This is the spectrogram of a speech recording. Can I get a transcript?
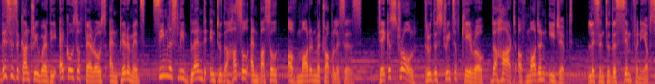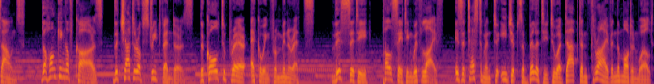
This is a country where the echoes of pharaohs and pyramids seamlessly blend into the hustle and bustle of modern metropolises. Take a stroll through the streets of Cairo, the heart of modern Egypt. Listen to the symphony of sounds. The honking of cars, the chatter of street vendors, the call to prayer echoing from minarets. This city, pulsating with life, is a testament to Egypt's ability to adapt and thrive in the modern world.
